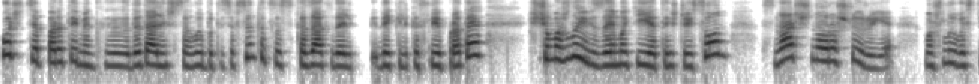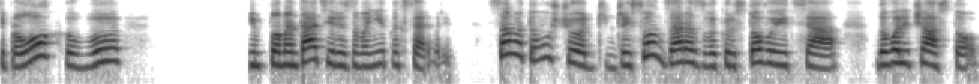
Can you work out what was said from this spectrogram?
Хочеться перед тим, як е, детальніше заглибитися в синтаксис, сказати декілька слів про те, що можливість взаємодіяти з JSON значно розширює можливості пролог в імплементації різноманітних серверів. Саме тому, що JSON зараз використовується доволі часто в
